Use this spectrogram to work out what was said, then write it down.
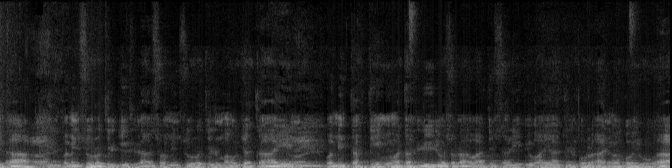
الفاتحة ومن سورة الإخلاص ومن سورة الموجتين ومن تهتيم وتهليل وصلوات الشريف وآيات القرآن وغيرها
